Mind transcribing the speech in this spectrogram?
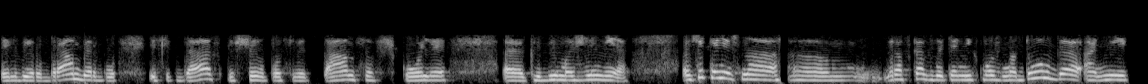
Эльвиру Брамбергу и всегда спешил после танцев в школе э, к любимой жене. Вообще, конечно, эм, рассказывать о них можно долго. Они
